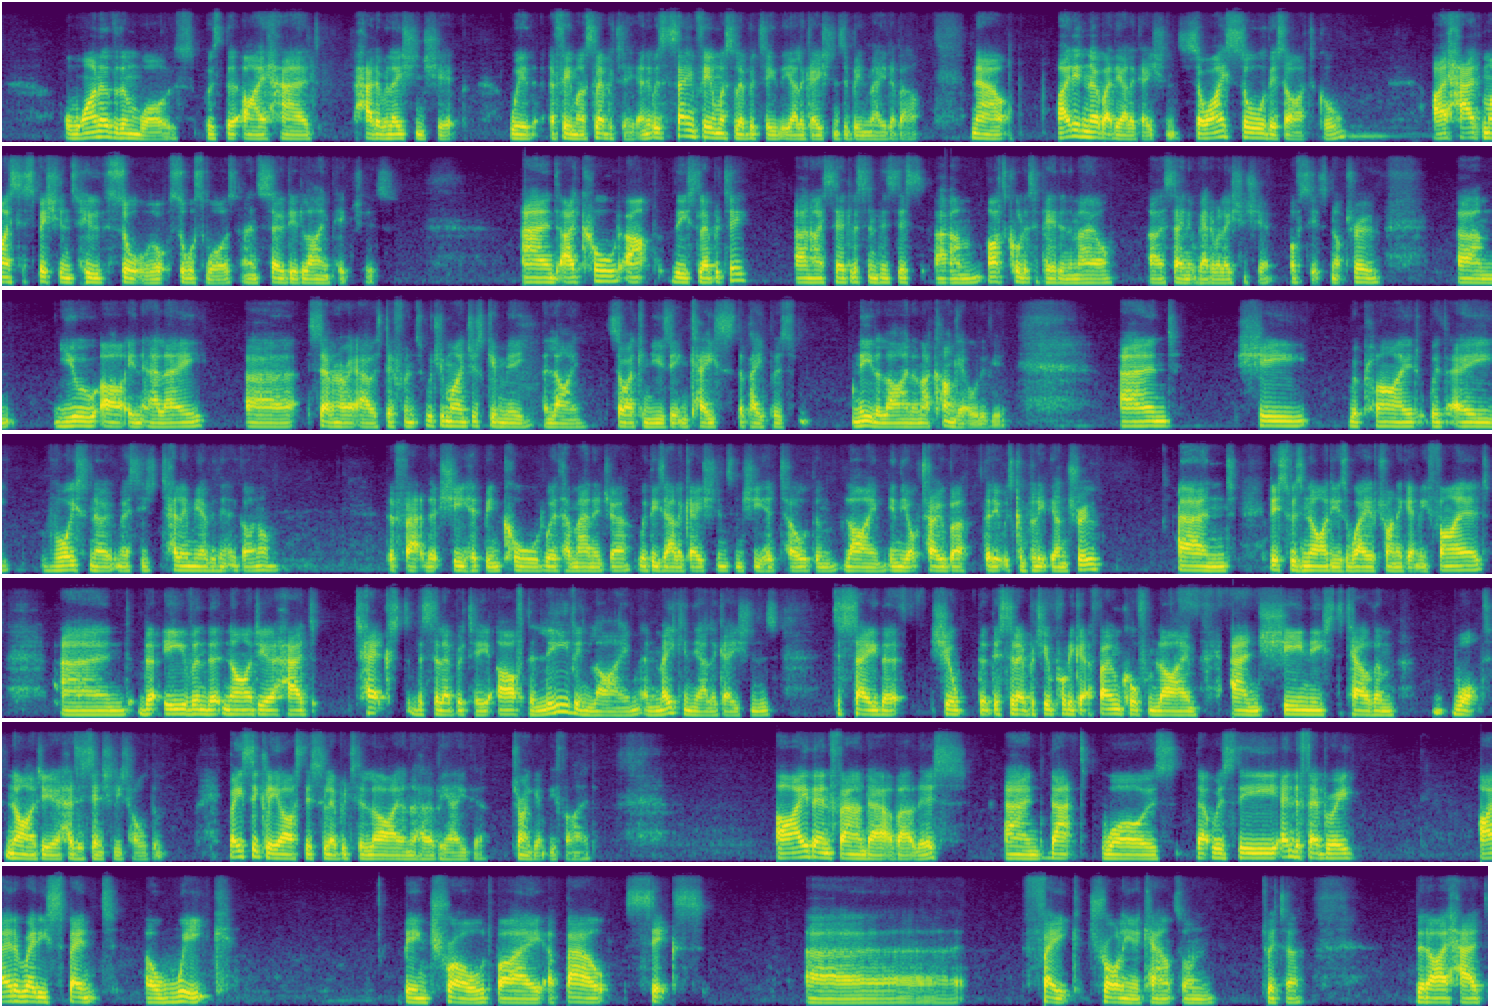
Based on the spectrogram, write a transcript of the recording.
one of them was was that I had had a relationship with a female celebrity, and it was the same female celebrity the allegations had been made about. Now, I didn't know about the allegations, so I saw this article I had my suspicions who the source was, and so did Lime Pictures. And I called up the celebrity and I said, listen, there's this um, article that's appeared in the mail uh, saying that we had a relationship. Obviously, it's not true. Um, you are in LA, uh, seven or eight hours difference. Would you mind just giving me a line so I can use it in case the papers need a line and I can't get hold of you? And she replied with a voice note message telling me everything that had gone on. The fact that she had been called with her manager with these allegations and she had told them lying in the October that it was completely untrue. And this was Nadia's way of trying to get me fired. And that even that Nadia had texted the celebrity after leaving Lime and making the allegations to say that she'll that this celebrity will probably get a phone call from Lime, and she needs to tell them what Nadia has essentially told them. Basically, ask this celebrity to lie on her behaviour, try and get me fired. I then found out about this, and that was that was the end of February. I had already spent a week being trolled by about six uh, fake trolling accounts on Twitter that I had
